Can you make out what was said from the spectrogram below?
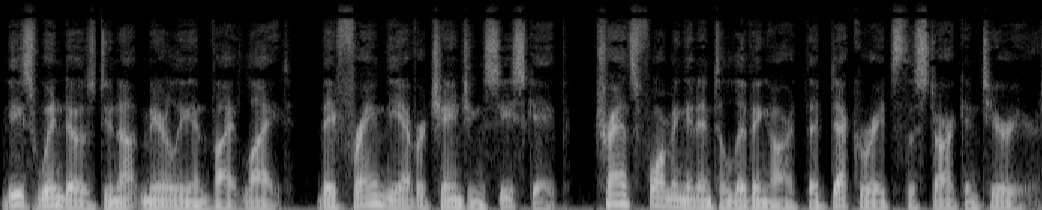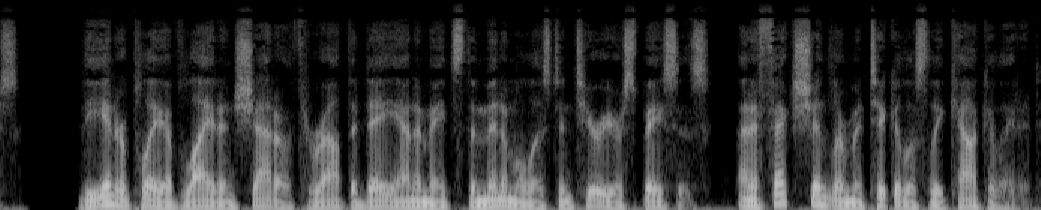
These windows do not merely invite light, they frame the ever changing seascape, transforming it into living art that decorates the stark interiors. The interplay of light and shadow throughout the day animates the minimalist interior spaces, an effect Schindler meticulously calculated.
